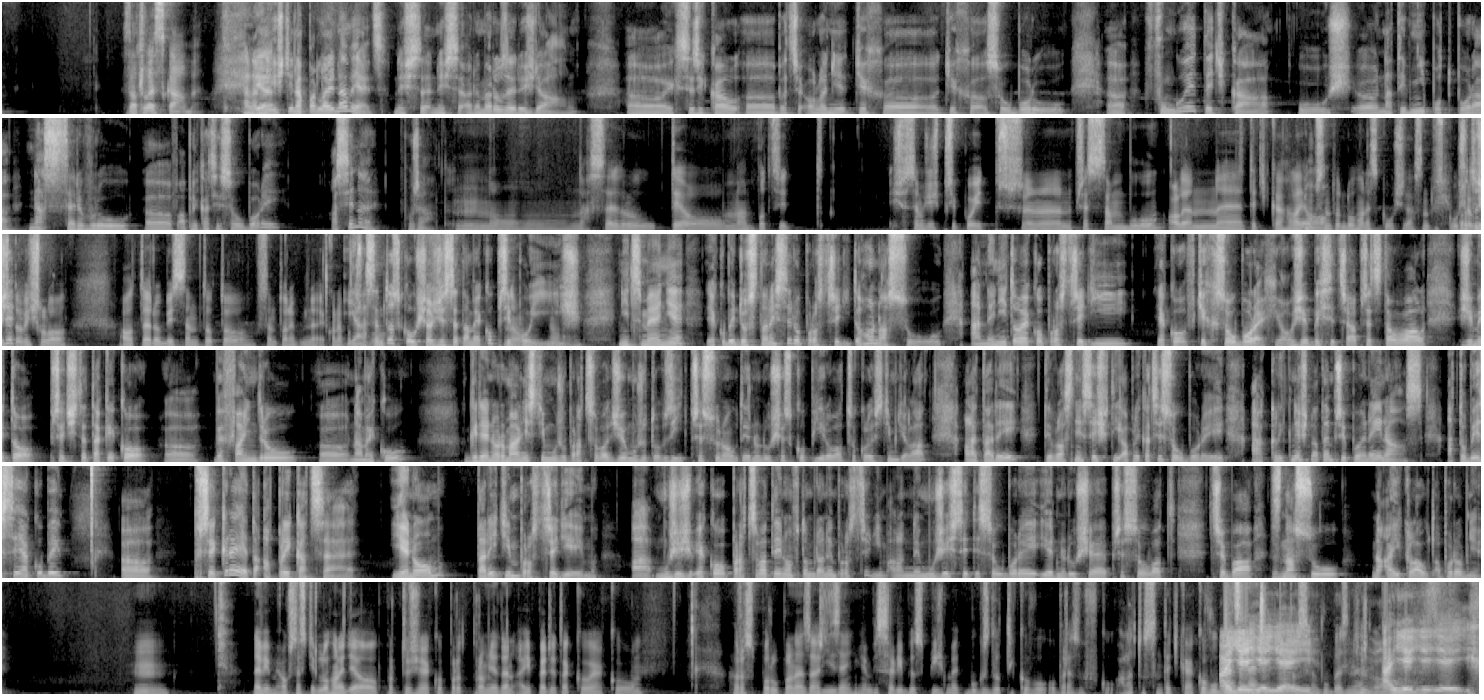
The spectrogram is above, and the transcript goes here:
zatleskáme. Hele, mě ještě napadla jedna věc, než se, než se Adame rozjedeš dál, uh, jak jsi říkal, uh, Petře, ohledně těch, uh, těch souborů, uh, funguje teďka už uh, nativní podpora na serveru uh, v aplikaci soubory? Asi ne, pořád. No, na serveru, jo, mám pocit, že se můžeš připojit přes, přes Sambu, ale ne teďka, hele, no. já už jsem to dlouho neskoušel, já jsem to zkoušel, Protože... když to vyšlo a od té doby jsem to, to, jsem to ne, ne, jako Já jsem to zkoušel, že se tam jako připojíš, no, no. nicméně jakoby dostaneš se do prostředí toho NASu a není to jako prostředí jako v těch souborech, jo? že bych si třeba představoval, že mi to přečte tak jako uh, ve Finderu uh, na Macu, kde normálně s tím můžu pracovat, že můžu to vzít, přesunout, jednoduše skopírovat, cokoliv s tím dělat, ale tady ty vlastně seš v té aplikaci soubory a klikneš na ten připojený nás a tobě se jakoby uh, překreje ta aplikace jenom tady tím prostředím a můžeš jako pracovat jenom v tom daném prostředím, ale nemůžeš si ty soubory jednoduše přesouvat třeba z NASu na iCloud a podobně. Hmm. Nevím, já už jsem s tím dlouho nedělal, protože jako pro, pro mě ten iPad je takový jako rozporuplné zařízení. Mně by se líbil spíš MacBook s dotykovou obrazovkou, ale to jsem teďka jako vůbec neřekl. To jsem vůbec neřekl. Ajejejej.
